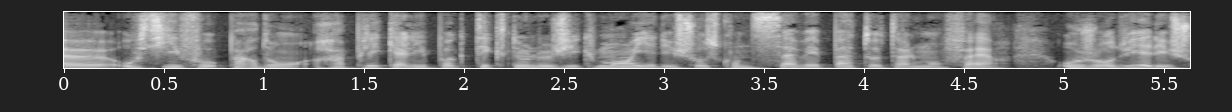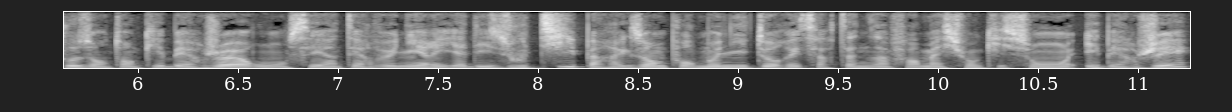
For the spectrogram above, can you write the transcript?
euh, aussi, il faut, pardon, rappeler qu'à l'époque, technologiquement, il y a des choses qu'on ne savait pas totalement faire. Aujourd'hui, il y a des choses en tant qu'hébergeur où on sait intervenir. Il y a des outils, par exemple, pour monitorer certaines informations qui sont hébergées.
